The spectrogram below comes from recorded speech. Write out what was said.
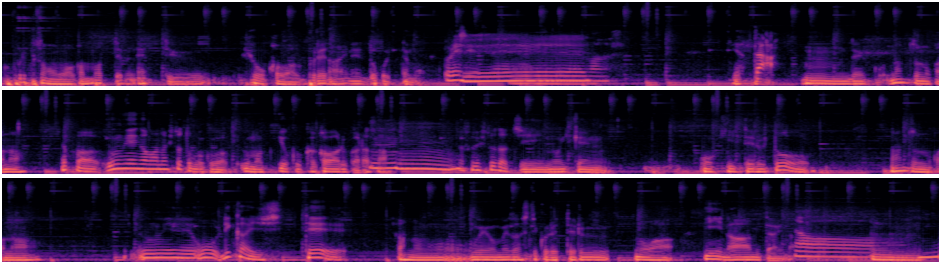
ポップリップさんは頑張ってるねっていう評価はぶれないね。どこ行っても。嬉しいですね、やったう。ん。でなんつうのかな。やっぱ運営側の人と僕はうまくよく関わるからさ、うんうんそういう人たちの意見を聞いてるとなんつうのかな。運営を理解してあの運営を目指してくれてるのはいいなみたいな、ああ、うん、結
